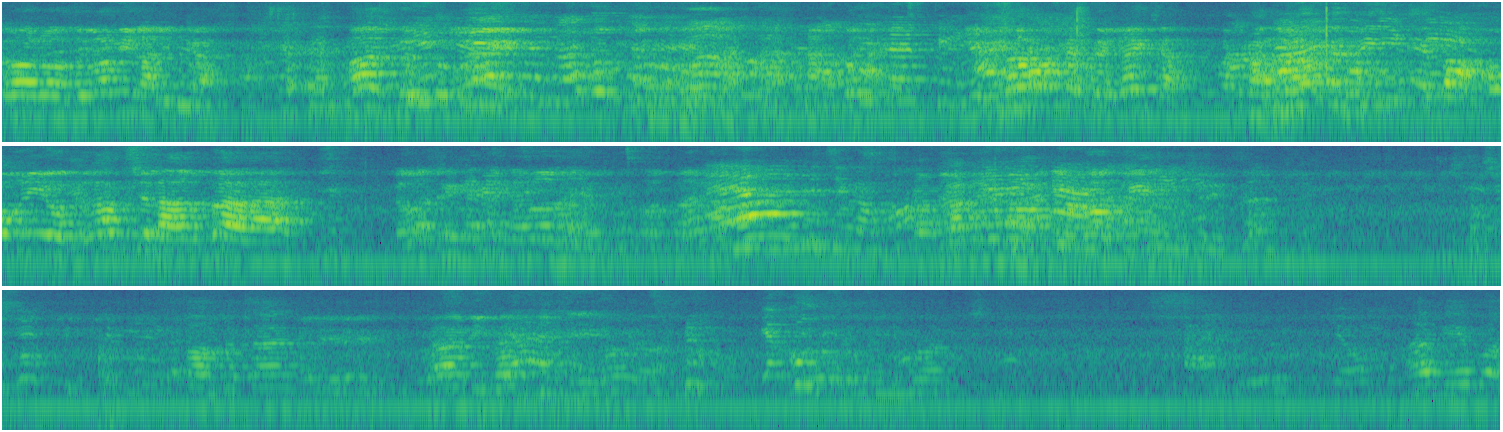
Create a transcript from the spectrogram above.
לא, לא, זה לא נראה לי ככה. מה זה, תוריד. נבדוק את זה, רגע. אני לא מבין איפה הכוריאוגרף של הארבעה. לא מספיק אתה Ah, bien, boa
